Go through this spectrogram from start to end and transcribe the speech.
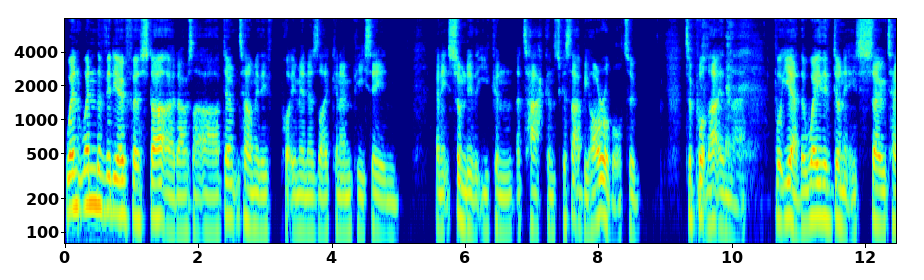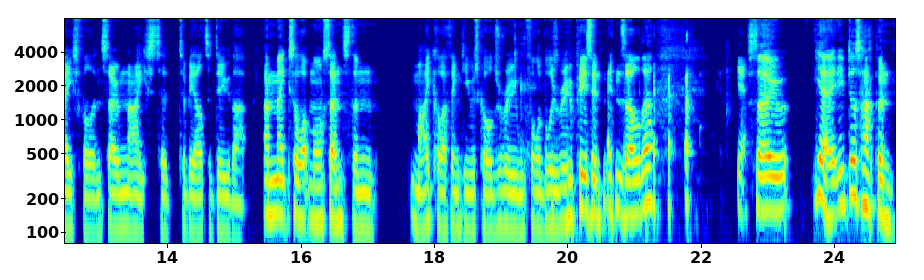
when when the video first started, I was like, oh, don't tell me they've put him in as like an NPC and and it's somebody that you can attack and because that'd be horrible to to put that in there. But yeah, the way they've done it is so tasteful and so nice to to be able to do that and makes a lot more sense than Michael, I think he was called, room full of blue rupees in, in Zelda. yeah. So yeah, it does happen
